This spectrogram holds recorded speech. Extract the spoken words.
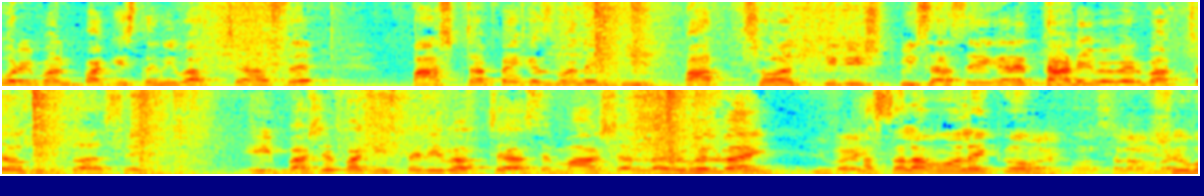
পরিমাণ পাকিস্তানি বাচ্চা আছে। পাঁচটা প্যাকেজ মানে কি? পাঁচ ছয় তিরিশ পিস আছে। এখানে থার্টি বেবের বাচ্চাও কিন্তু আছে। এই পাশে পাকিস্তানি বাচ্চা আছে মাশাল্লাহ রুবেল ভাই জি আসসালামু আলাইকুম। ওয়ালাইকুম আসসালাম ভাই। শুভ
